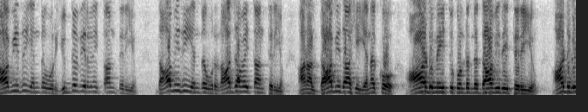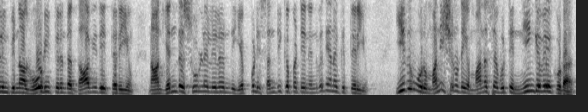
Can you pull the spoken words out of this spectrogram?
தாவீது என்ற ஒரு யுத்த வீரனைத்தான் தெரியும். தாவிது என்ற ஒரு ராஜாவைத்தான் தெரியும். ஆனால் தாவிதாகிய எனக்கோ ஆடு மேய்த்து கொண்டிருந்த தாவிதை தெரியும். ஆடுகளின் பின்னால் ஓடி திருந்த தாவீதை தெரியும். நான் எந்த சூழ்நிலையிலிருந்து எப்படி சந்திக்கப்பட்டேன் என்பது எனக்கு தெரியும். இது ஒரு மனுஷனுடைய மனசை விட்டு நீங்கவே கூடாது.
